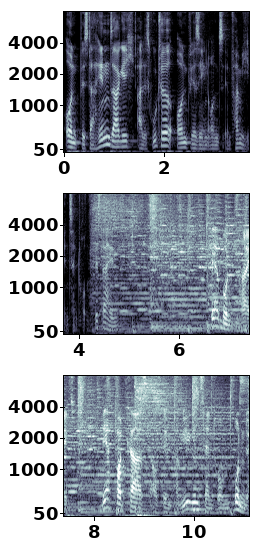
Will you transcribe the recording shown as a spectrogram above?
Und bis dahin sage ich alles Gute und wir sehen uns im Familienzentrum. Bis dahin. Verbundenheit, der Podcast aus dem Familienzentrum Bunde.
